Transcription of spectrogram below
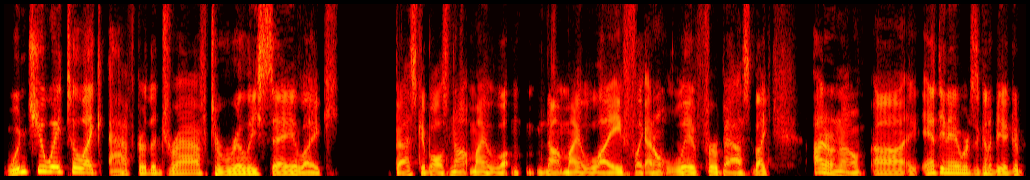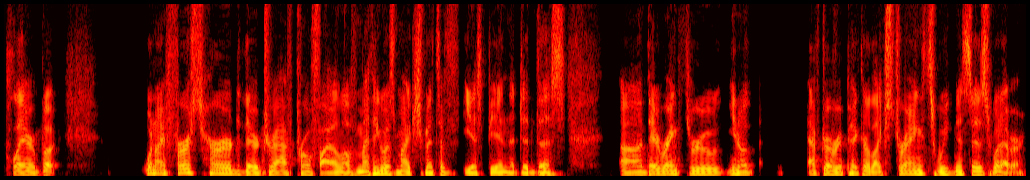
wouldn't you wait till like after the draft to really say like basketball's not my not my life. Like i don't live for bas like i don't know. Uh anthony edwards is going to be a good player but when i first heard their draft profile of him i think it was mike schmitz of espn that did this uh they ranked through you know after every pick they're like strengths weaknesses whatever.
